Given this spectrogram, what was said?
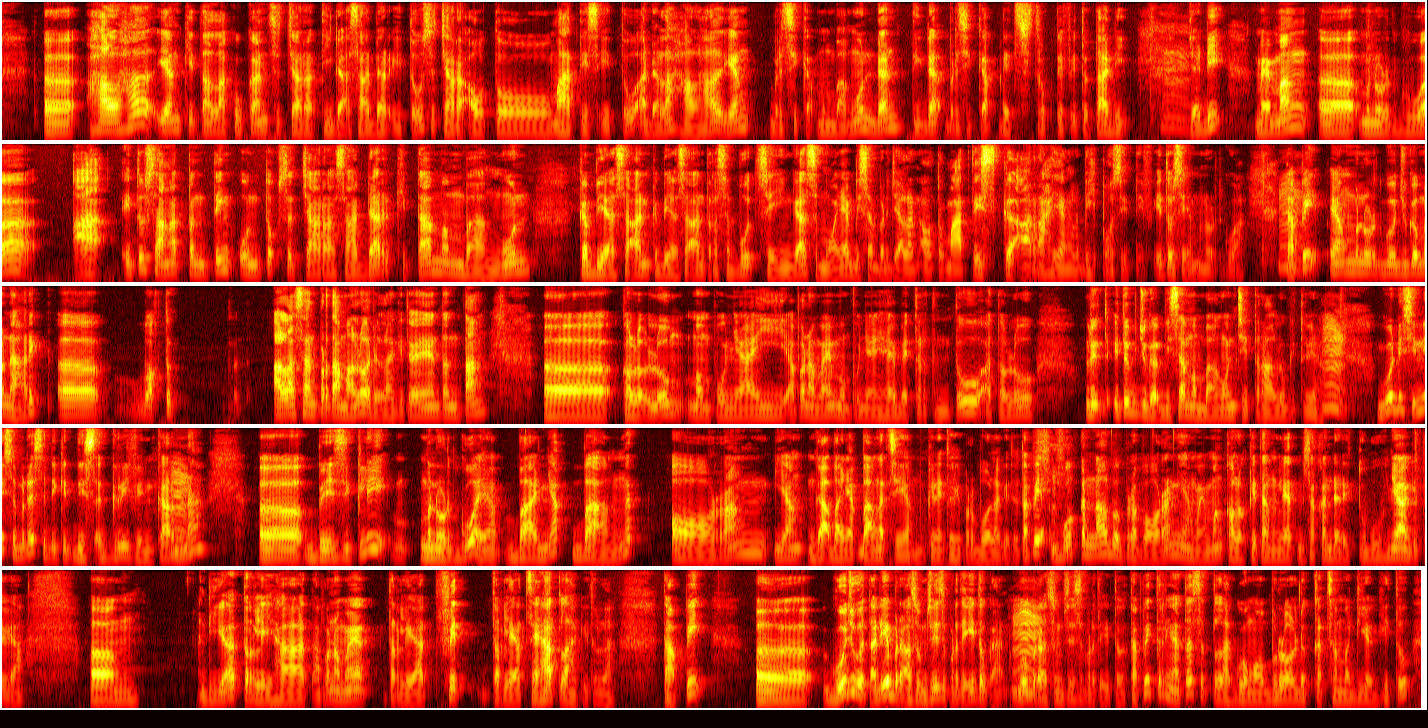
hal-hal yang kita lakukan secara tidak sadar itu secara otomatis itu adalah hal-hal yang bersikap membangun dan tidak bersikap destruktif itu tadi mm. jadi memang uh, menurut gua uh, itu sangat penting untuk secara sadar kita membangun kebiasaan-kebiasaan tersebut sehingga semuanya bisa berjalan otomatis ke arah yang lebih positif. Itu sih yang menurut gua. Hmm. Tapi yang menurut gua juga menarik uh, waktu alasan pertama lu adalah gitu ya yang tentang uh, kalau lu mempunyai apa namanya mempunyai habit tertentu atau lu itu juga bisa membangun citra lu gitu ya. Hmm. Gue di sini sebenarnya sedikit disagree Vin karena hmm. uh, basically menurut gue ya banyak banget orang yang nggak banyak banget sih ya mungkin itu hiperbola gitu tapi gue kenal beberapa orang yang memang kalau kita ngelihat misalkan dari tubuhnya gitu ya um, dia terlihat apa namanya terlihat fit terlihat sehat lah gitulah tapi uh, eh, gue juga tadi berasumsi seperti itu kan. Gue hmm. berasumsi seperti itu. Tapi ternyata setelah gue ngobrol dekat sama dia gitu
